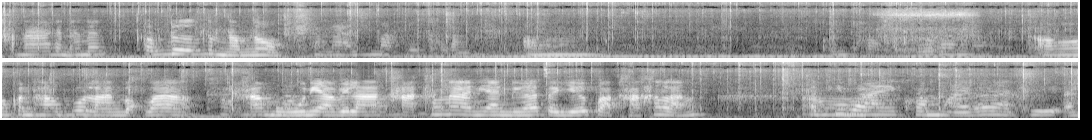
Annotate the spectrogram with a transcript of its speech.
ข้างหน้ากันนั้นนั่นเอาเรื่องนำๆเนาะขันหน้านี่หมักเลยครั้งอ๋อคน เผาไปด้วยว่านะ อ๋อ คนเฒ่าโบราณบอกว่าขาขาหมูเนี่ย เวลาขาข้างหน้าเนี่ยเนื้อจะเยอะกว่าขาข้างหลังอธิบายความหมายว่าคืออัน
